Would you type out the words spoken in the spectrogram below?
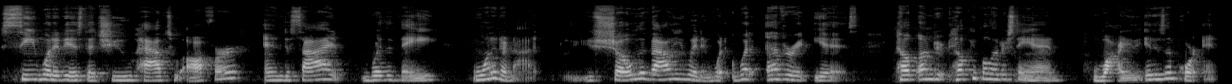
see what it is that you have to offer and decide whether they want it or not. You show the value in it, what, whatever it is. Help under help people understand why it is important,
